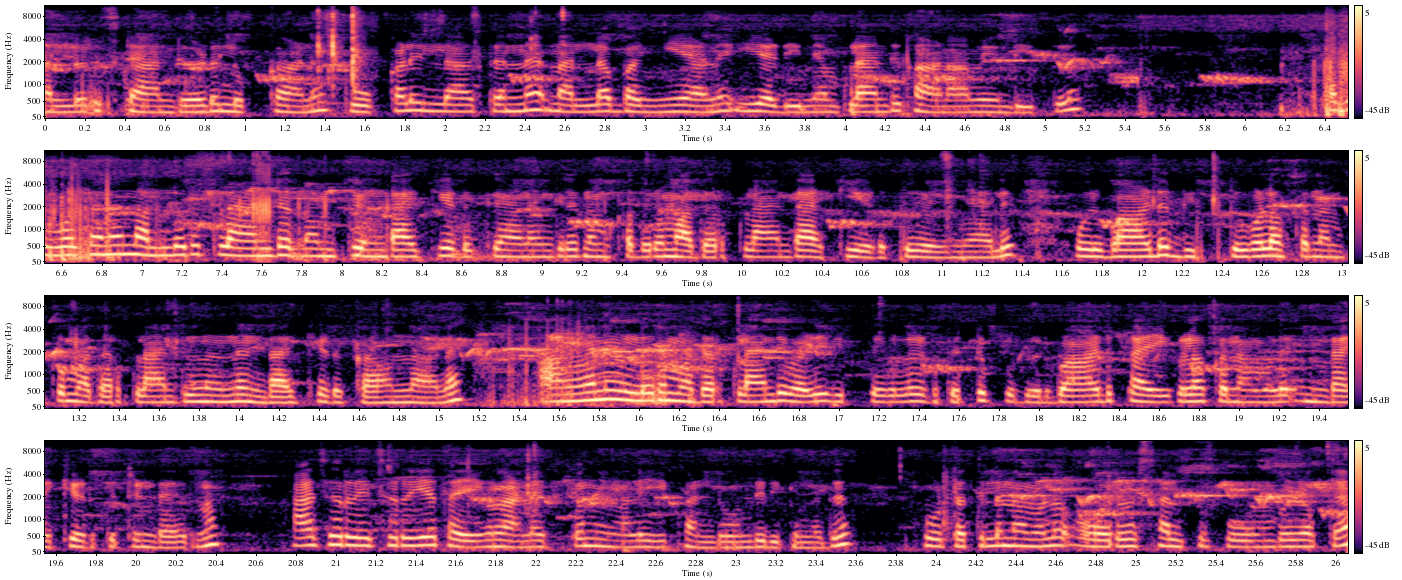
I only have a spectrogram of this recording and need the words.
നല്ലൊരു സ്റ്റാൻഡേർഡ് ലുക്കാണ് പൂക്കളില്ലാതെ തന്നെ നല്ല ഭംഗിയാണ് ഈ അഡീനിയം പ്ലാന്റ് കാണാൻ വേണ്ടിയിട്ട്. അതുപോലെ തന്നെ നല്ലൊരു പ്ലാന്റ് നമുക്ക് ഉണ്ടാക്കിയെടുക്കുകയാണെങ്കിൽ നമുക്കതൊരു മദർ പ്ലാന്റ് ആക്കി എടുത്തു കഴിഞ്ഞാൽ ഒരുപാട് വിത്തുകളൊക്കെ നമുക്ക് മദർ പ്ലാന്റിൽ നിന്ന് ഉണ്ടാക്കിയെടുക്കാവുന്നതാണ്. അങ്ങനെയുള്ളൊരു മദർ പ്ലാന്റ് വഴി വിത്തുകൾ എടുത്തിട്ട് പുതിയ ഒരുപാട് തൈകളൊക്കെ നമ്മൾ ഉണ്ടാക്കിയെടുത്തിട്ടുണ്ടായിരുന്നു. ആ ചെറിയ ചെറിയ തൈകളാണ് ഇപ്പം നിങ്ങൾ ഈ കണ്ടുകൊണ്ടിരിക്കുന്നത്. കൂട്ടത്തിൽ നമ്മൾ ഓരോ സ്ഥലത്ത് പോകുമ്പോഴൊക്കെ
